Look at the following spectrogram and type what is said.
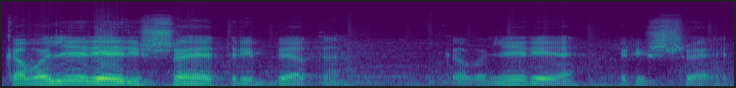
Кавалерия решает, ребята. Кавалерия решает.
